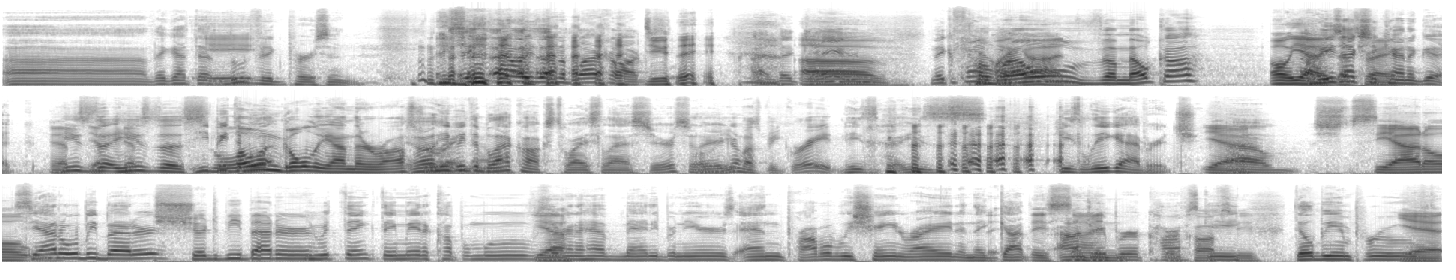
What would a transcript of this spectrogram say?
Uh, they got that Eh. Ludwig person. no, he's on the Blackhawks. Do they? Uh, they can. Uh, Make a phone call. Terrell God. Vejmelka? oh yeah, Oh, he's that's actually right. kind of good. Yep, he's yep, the yep. he's the He beat the lone Bla- goalie on their roster. Well, he right beat the now. Blackhawks twice last year, so Oh, there you he go. must be great. He's he's he's league average. yeah. Um, Sh- Seattle. Seattle will be better. should be better. You would think they made a couple moves. Yeah. They're going to have Matty Beniers and probably Shane Wright, and they, They- got they Andre signed Burakovsky. Burakovsky. They'll be improved. yeah,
